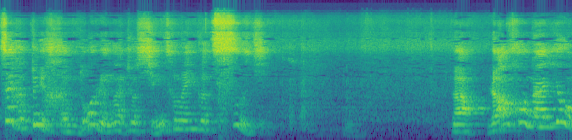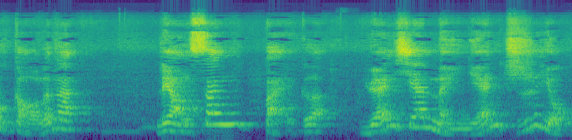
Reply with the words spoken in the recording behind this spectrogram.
这个对很多人啊就形成了一个刺激。啊，然后呢，又搞了呢，两三百个原先每年只有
